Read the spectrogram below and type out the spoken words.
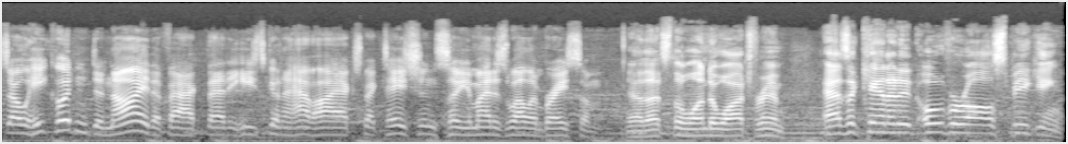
So he couldn't deny the fact that he's going to have high expectations, so you might as well embrace him. Yeah, that's the one to watch for him. As a candidate, overall speaking,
